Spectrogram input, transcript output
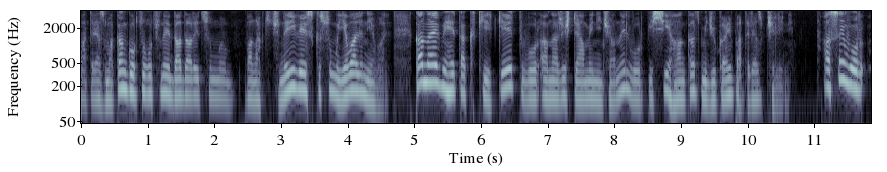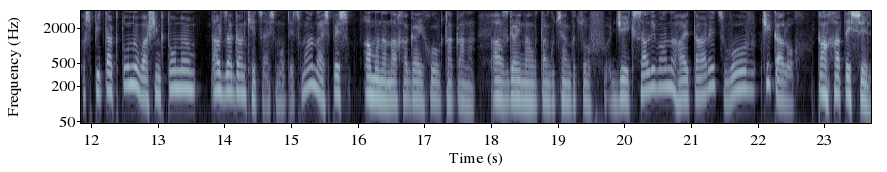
պատերազմական գործողությունների դադարեցումը, բանակցությունների վերսկսումը եւ այլն եւ այլն։ Կա նաեւ մի հետաքրքիր կետ, որ անհրաժեշտ է ամեն ինչ անել, որպիսի հանկարծ միջուկային պատերազմ չլինի։ Ասեն, որ Սպիտակ տունը Վաշինգտոնը արձագանքեց այս մոտեցման, այսպես ԱՄՆ նախագահի խորհրդականը ազգային անվտանգության գծով Ջեյք Սալիվանը հայտարարեց, որ չի կարող կանխատեսել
